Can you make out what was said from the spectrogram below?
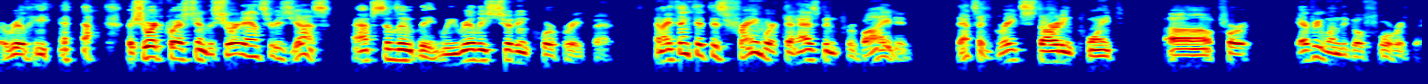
a really a short question. The short answer is yes, absolutely. We really should incorporate that. And I think that this framework that has been provided, that's a great starting point uh, for everyone to go forward with.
